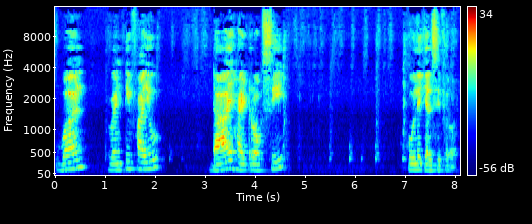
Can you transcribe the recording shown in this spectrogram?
125 dihydroxy cholecalciferol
